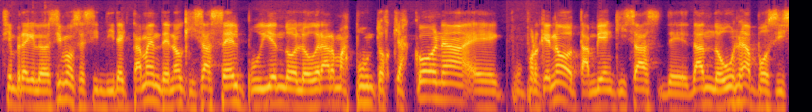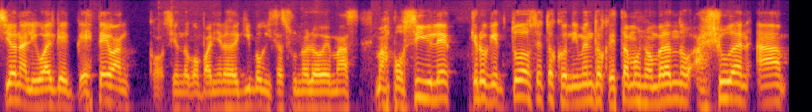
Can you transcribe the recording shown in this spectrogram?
siempre que lo decimos es indirectamente, ¿no? Quizás él pudiendo lograr más puntos que Ascona, ¿por qué no? También quizás de, dando una posición, al igual que Esteban, siendo compañeros de equipo, quizás uno lo ve más, más posible. Creo que todos estos condimentos que estamos nombrando ayudan a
